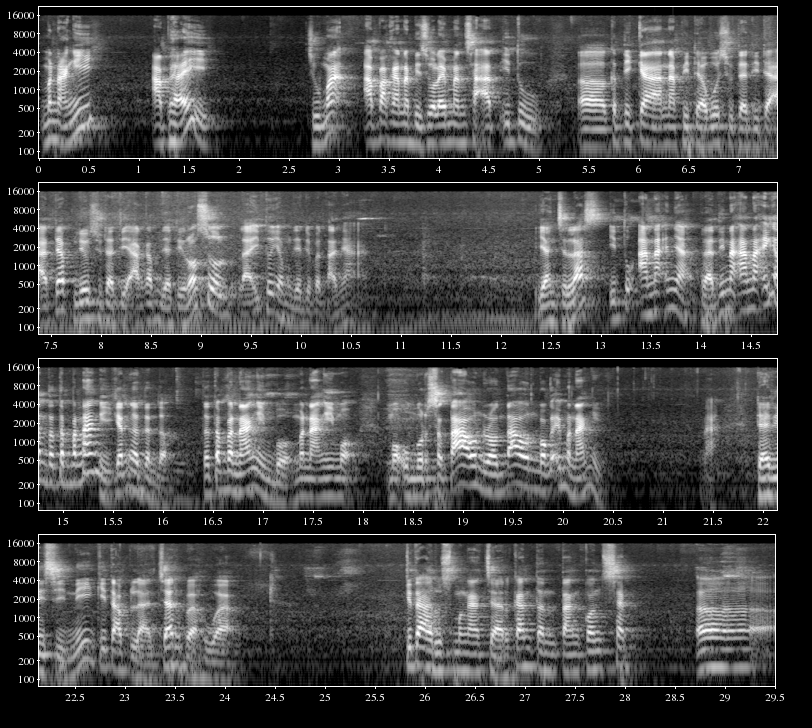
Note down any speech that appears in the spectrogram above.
menangi Abai. Cuma apakah Nabi Sulaiman saat itu e, ketika Nabi Dawud sudah tidak ada, beliau sudah diangkat menjadi rasul? Lah itu yang menjadi pertanyaan. Yang jelas itu anaknya. Berarti nah anaknya kan tetap menangi kan nggak tentu. Tetap menangi, Mbok. Menangi mau mau umur setahun, dua tahun, pokoknya menangi. Nah, dari sini kita belajar bahwa kita harus mengajarkan tentang konsep uh,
